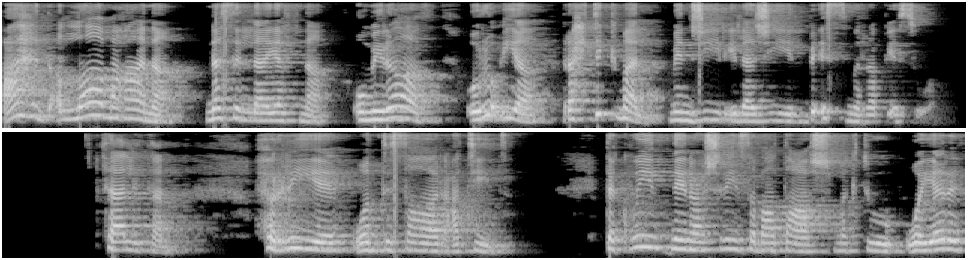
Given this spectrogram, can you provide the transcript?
عهد الله معنا نسل لا يفنى وميراث ورؤية رح تكمل من جيل إلى جيل باسم الرب يسوع. ثالثا حرية وانتصار عتيد. تكوين 22 17 مكتوب ويرث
